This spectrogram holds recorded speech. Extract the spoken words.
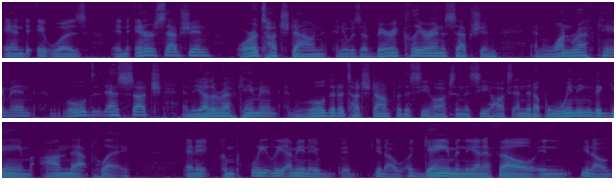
and it was an interception or a touchdown, and it was a very clear interception. And one ref came in and ruled it as such, and the other ref came in and ruled it a touchdown for the Seahawks, and the Seahawks ended up winning the game on that play. And it completely, I mean, it, it you know, a game in the NFL, in you know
